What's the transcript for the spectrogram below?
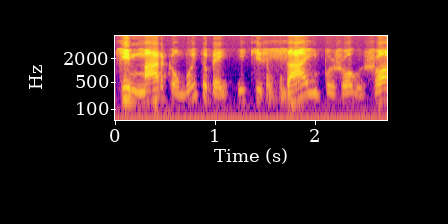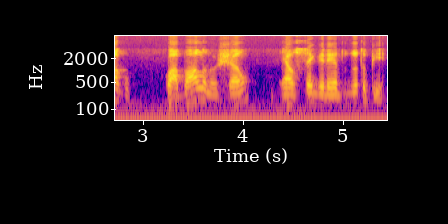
que marcam muito bem e que saem para o jogo, jogam com a bola no chão, é o segredo do Tupi.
